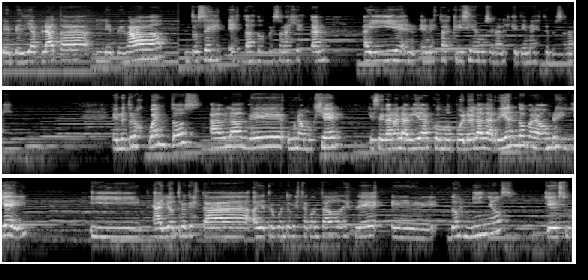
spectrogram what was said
le pedía plata, le pegaba. Entonces estas dos personajes están ahí en, estas crisis emocionales que tiene este personaje. En otros cuentos habla de una mujer que se gana la vida como polola de arriendo para hombres gay. Y hay otro, que está, hay otro cuento que está contado desde eh, dos niños que su,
